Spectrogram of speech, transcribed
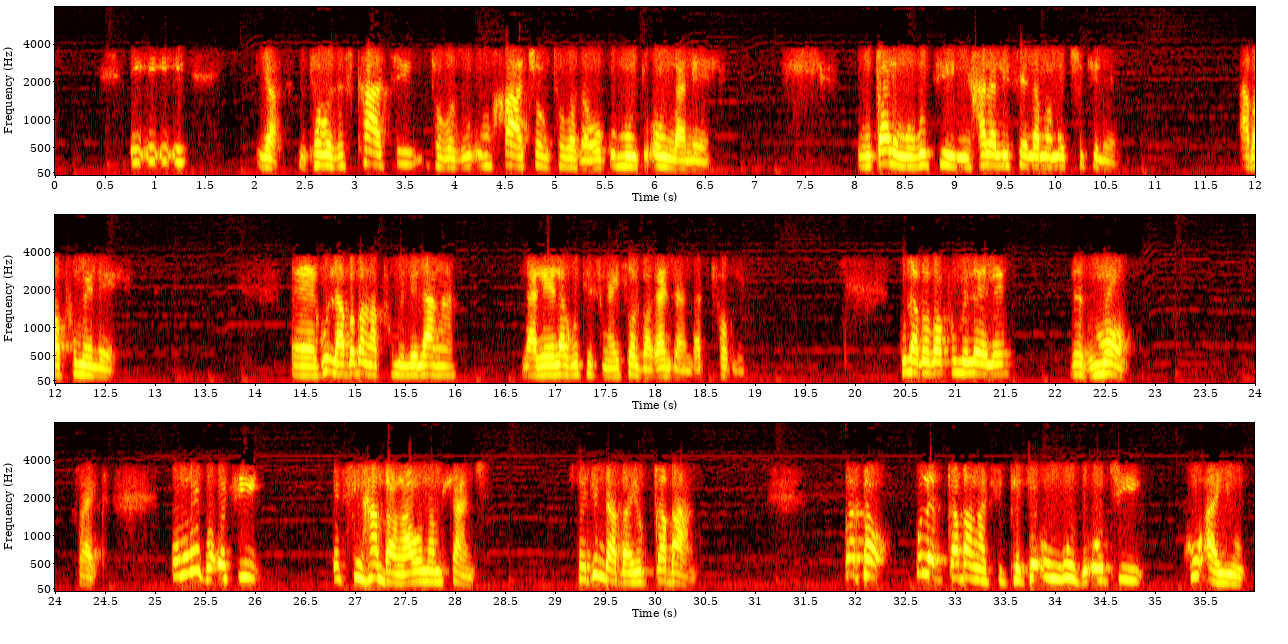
Ya ngithokoza isikhathi ngithokoza umhatsho ngithokoza wonke umuntu ongilalele. Ngiqale ngokuthi ngihalalisele ama-matriculant abaphumelele. Eh kulabo abangaphumelelanga lalela ukuthi singayisolva kanjani that problem. Kulabo abaphumelele there's more. Right. Umuzwa esi esihamba ngawo namhlanje siphethe indaba yokucabanga. Kodwa kule kucabanga siphethe umbuzo othi who are you?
